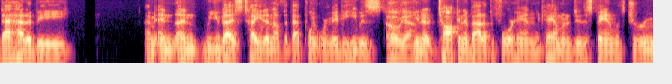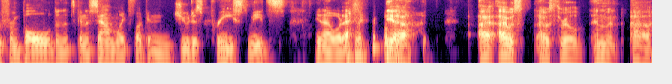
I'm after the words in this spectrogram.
that had to be. I mean, and and were you guys tight enough at that point where maybe he was, Oh yeah, you know, talking about it beforehand, like, "Hey, I'm going to do this band with Drew from Bold, and it's going to sound like fucking Judas Priest meets, you know, whatever." yeah i i was i was thrilled and when, uh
